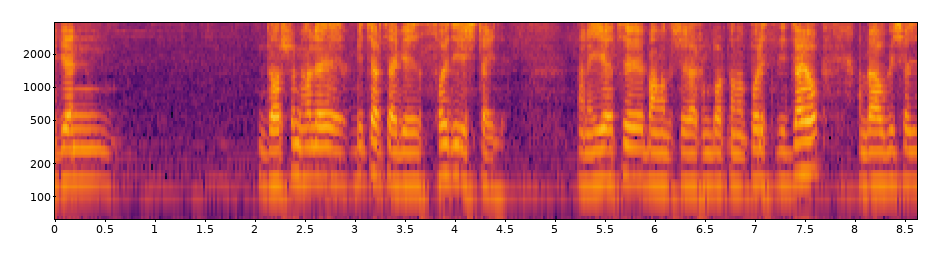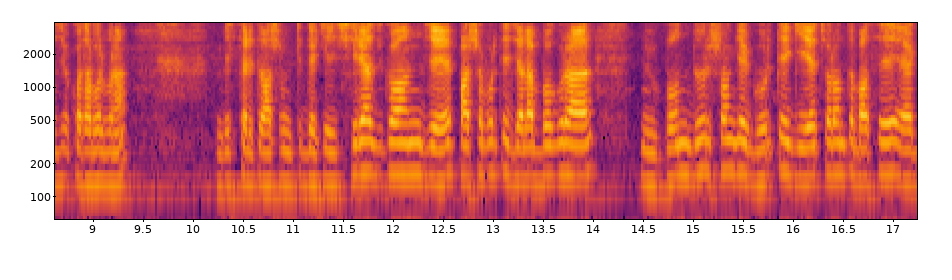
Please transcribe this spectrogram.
ইভেন দর্শন হলে বিচার চাইবে সৌদির স্টাইলে। মানে এই হচ্ছে বাংলাদেশের এখন বর্তমান পরিস্থিতি। যাই হোক, আমরা ও বিষয়ে কথা বলব না। বিস্তারিত আসনটি দেখি। সিরাজগঞ্জে পার্শ্ববর্তী জেলা বগুড়ার বন্ধুর সঙ্গে ঘুরতে গিয়ে চলন্ত বাসে এক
